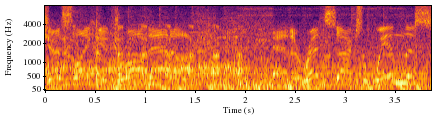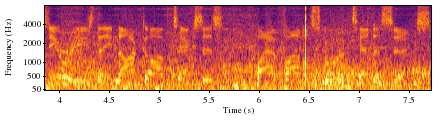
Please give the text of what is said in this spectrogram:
Just like you draw that up. And the Red Sox win the series. They knock off Texas by a final score of 10 to 6.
